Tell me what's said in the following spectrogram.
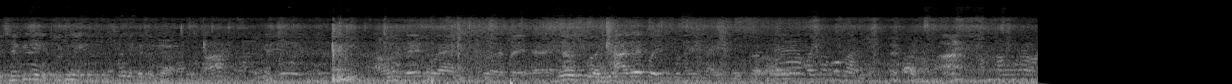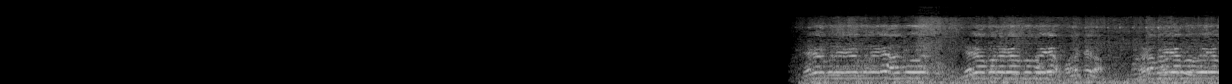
ఉండు ఉండు ప్లీజ్ ఉండు ఉండు ఉండు ఉండు please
